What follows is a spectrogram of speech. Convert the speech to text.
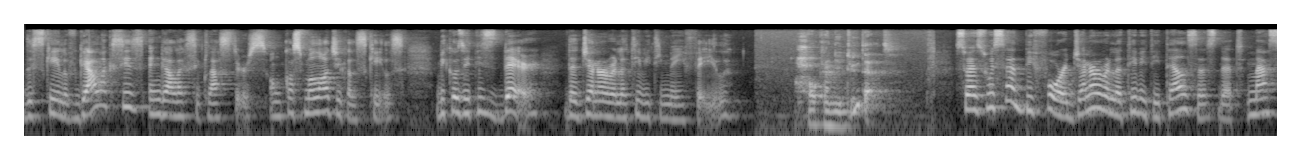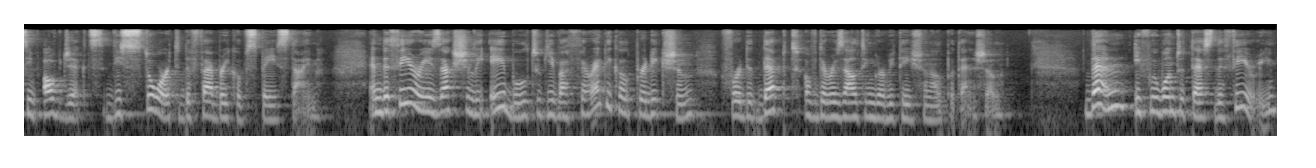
the scale of galaxies and galaxy clusters, on cosmological scales, because it is there that general relativity may fail. How can you do that? So as we said before, general relativity tells us that massive objects distort the fabric of space-time. And the theory is actually able to give a theoretical prediction for the depth of the resulting gravitational potential. Then, if we want to test the theory,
